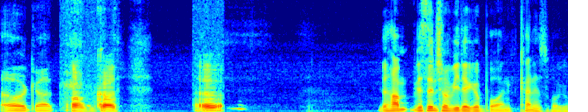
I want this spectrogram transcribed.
oh Gott. Oh Gott. Äh, Wir, haben, wir sind schon wiedergeboren, keine Sorge.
